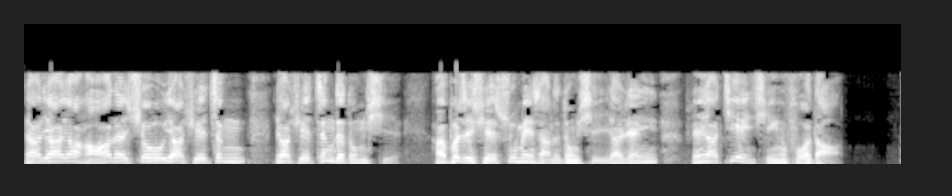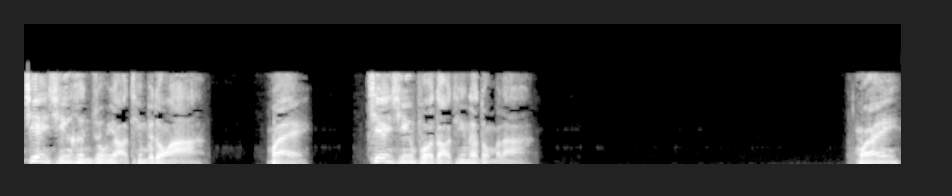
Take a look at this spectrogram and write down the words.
要要要好好的修，要学真，要学真的东西，而不是学书面上的东西。要人人要践行佛道，践行很重要，听不懂啊？喂，践行佛道听得懂不啦？喂，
